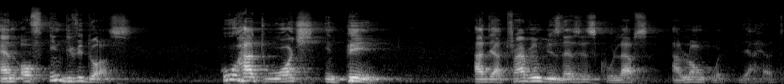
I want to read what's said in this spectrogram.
and of individuals who had to watch in pain as their thriving businesses collapse along with their health.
